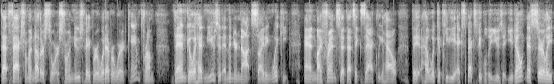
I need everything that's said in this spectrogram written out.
that fact from another source, from a newspaper or whatever where it came from, then go ahead and use it. And then you're not citing wiki. And my friend said that's exactly how they how Wikipedia expects people to use it. You don't necessarily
